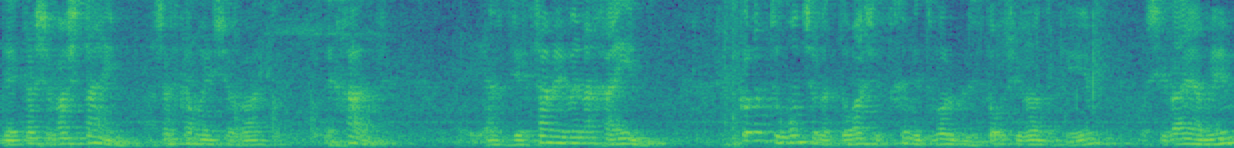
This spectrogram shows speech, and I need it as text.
היא הייתה שווה שתיים, עכשיו כמה היא שווה? אחד. אז יצא ממנה חיים. אז כל הטומאות של התורה שצריכים לטבול ולסתור שבעה נקיים, או שבעה ימים,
